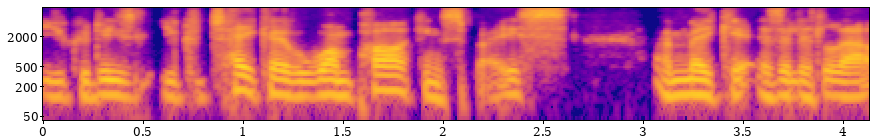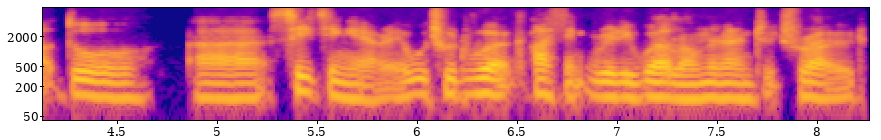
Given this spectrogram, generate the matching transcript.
you could easily, you could take over one parking space and make it as a little outdoor uh, seating area, which would work, I think, really well on the Nantwich Road,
